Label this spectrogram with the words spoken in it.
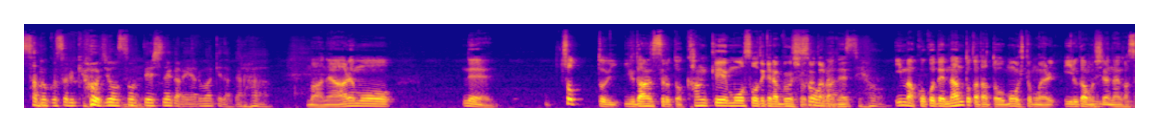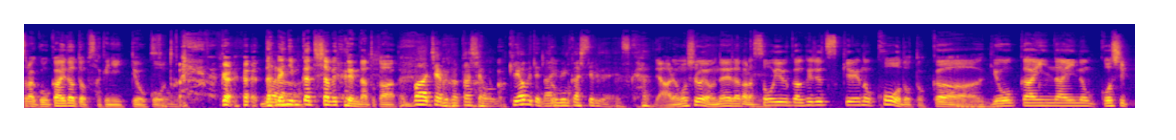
査読する教授を想定しながらやるわけだから、まあねあれもねちょっと油断すると関係妄想的な文章だからね。今ここで何とかだと思う人もいるかもしれないが、うん。それは誤解だと先に言っておこうとか。誰に向かって喋ってんだとか。バーチャルの他者を極めて内面化してるじゃないですか。であれ面白いよね。だからそういう学術系のコードとか、うん。業界内のゴシップ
